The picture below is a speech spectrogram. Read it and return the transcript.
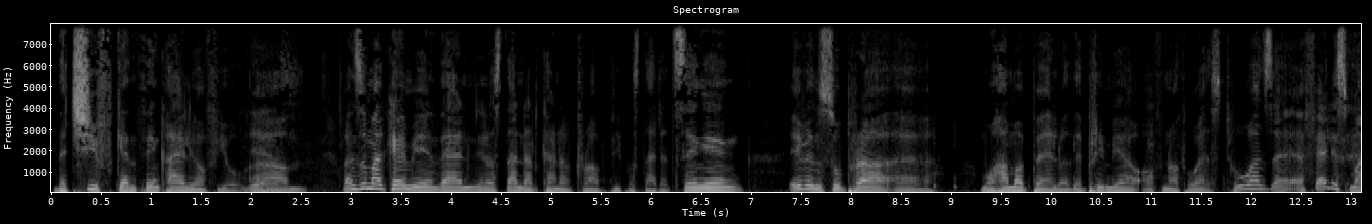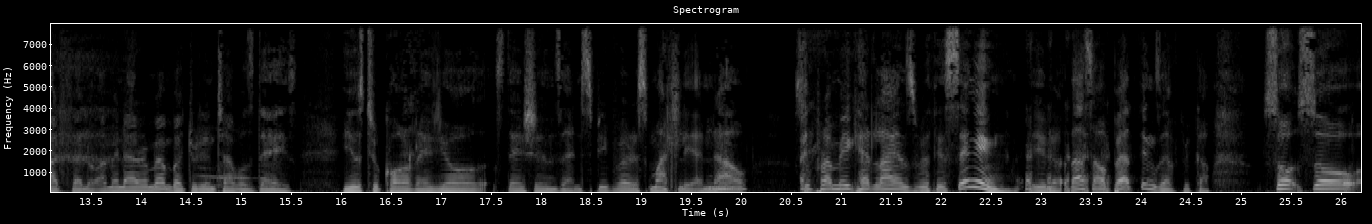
the chief can think highly of you. Yes. Um, when Zuma came in, then you know, standard kind of dropped. People started singing. Even Supra uh, Mahumapelo, the premier of Northwest, who was a, a fairly smart fellow. I mean, I remember during Thabo's days, he used to call radio stations and speak very smartly. And mm-hmm. now, Supra make headlines with his singing. You know, that's how bad things have become. So, so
